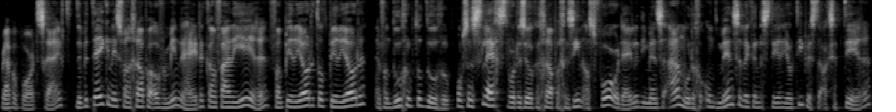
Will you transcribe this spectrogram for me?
Rappaport schrijft: De betekenis van grappen over minderheden kan variëren van periode tot periode en van doelgroep tot doelgroep. Op zijn slechtst worden zulke grappen gezien als vooroordelen die mensen aanmoedigen ontmenselijkende stereotypes te accepteren,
